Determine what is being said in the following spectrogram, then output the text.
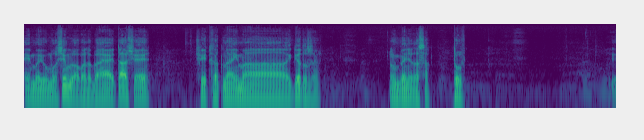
הם היו מרשים לו, אבל הבעיה הייתה ש... שהתחתנה עם האידיוט הזה, עם בן ירסה. טוב. אה,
